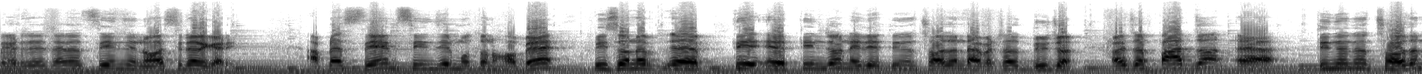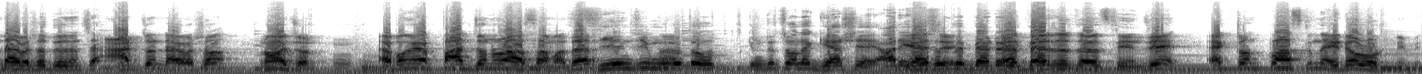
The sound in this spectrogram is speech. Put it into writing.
ব্যাটারি চালিত সিএনজি নয় সিটার গাড়ি। আপনার সেম সিএনজির মতন হবে। পিছনে তিনজন এদিকে তিনজন ছয়জন ড্রাইভার সাথে দুইজন। হচ্ছে পাঁচজন তিনজন জন ছয়জন ড্রাইভার সাথে দুজন আটজন ড্রাইভার সহ নয় জন এবং এটা পাঁচজনও আছে আমাদের। সিএনজি মূলত কিন্তু চলে গ্যাসে আর এটা। ব্যাটারি। হ্যাঁ, ব্যাটারি সিএনজি। এক টন প্লাস কিন্তু এটাও লোড নিবে।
